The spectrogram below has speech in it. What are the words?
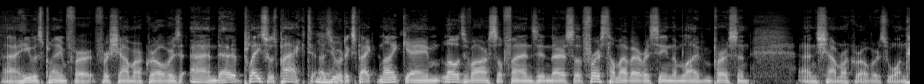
Uh, he was playing for, for Shamrock Rovers, and uh, the place was packed, as you would expect. Night game, loads of Arsenal fans in there. So the first time I've ever seen them live in person, and Shamrock Rovers won.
